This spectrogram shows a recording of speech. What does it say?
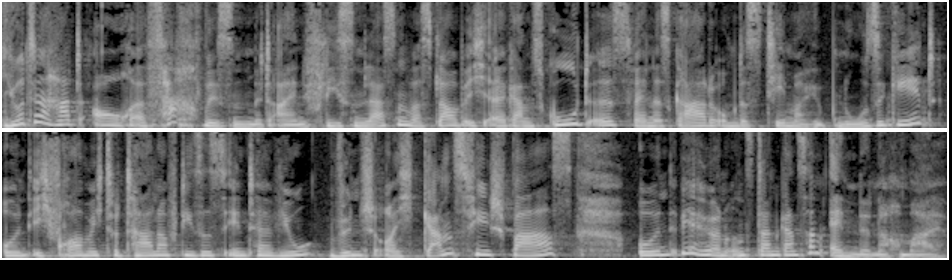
Jutta hat auch äh, Fachwissen mit einfließen lassen, was glaube ich äh, ganz gut ist, wenn es gerade um das Thema Hypnose geht. Und ich freue mich total auf dieses Interview, wünsche euch ganz viel Spaß und wir hören uns dann ganz am Ende nochmal.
